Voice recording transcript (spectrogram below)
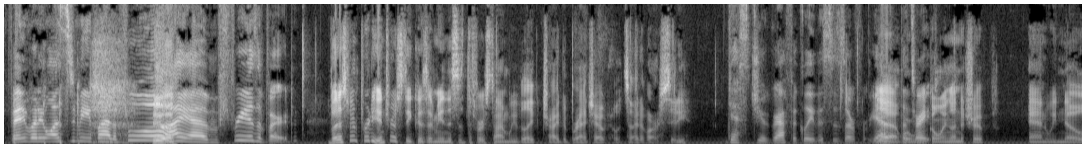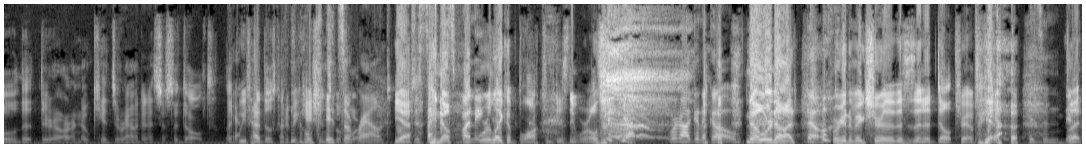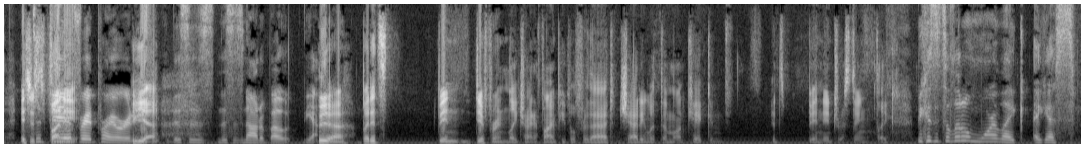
If anybody wants to meet by the pool, Yeah. I am free as a bird. But it's been pretty interesting because I mean, this is the first time we've like tried to branch out outside of our city. Yes, geographically, this is our. fir- Yeah, that's right. we're going on a trip, and we know that there are no kids around, and it's just adult. Like Yeah. we've had those kind of No vacations kids before. around. Yeah, just I know. Funny. We're like a block from Disney World. yeah, we're not gonna go. no, we're not. No. we're gonna make sure that this is an adult trip. Yeah, It's an, but it's It's just a funny. different priority. Yeah. this is this is not about yeah. Yeah, but it's been different, like trying to find people for that and chatting with them on Kik, and it's been interesting. Like, because it's a little more like I guess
